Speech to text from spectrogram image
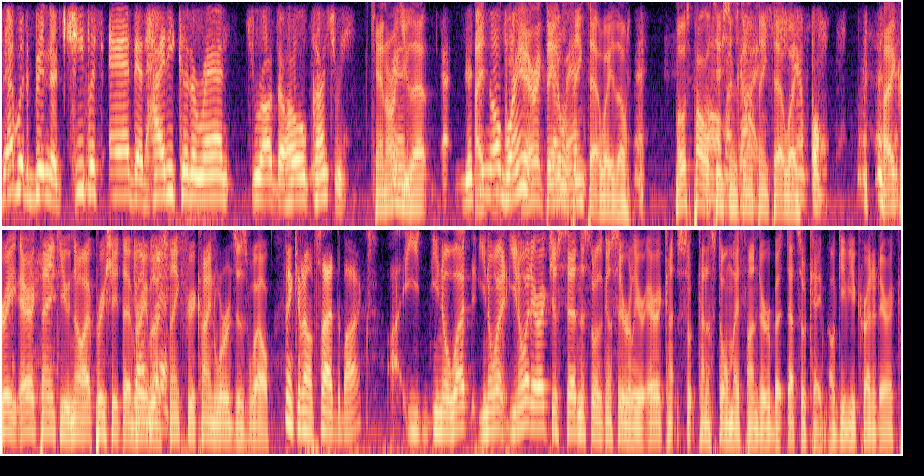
That would have been the cheapest ad that Heidi could have ran throughout the whole country. Can't argue And, that. uh, It's a I- no-brainer. Eric, they don't man. think that way, though. Most politicians don't think that way. Simple. I agree. Eric, thank you. No, I appreciate that very God much. Thank you for your kind words as well. Thinking outside the box. You, you know what? You know what? You know what Eric just said, and this is what I was going to say earlier. Eric kind of kind of stole my thunder, but that's okay. I'll give you credit, Eric.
